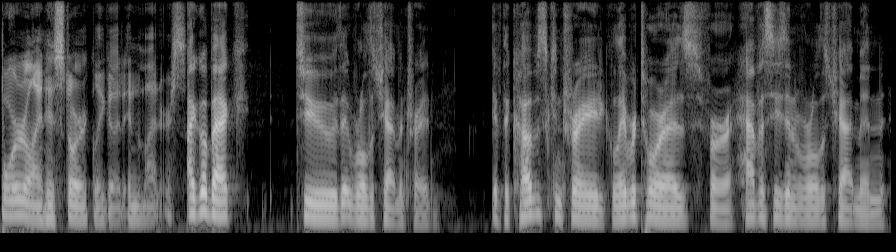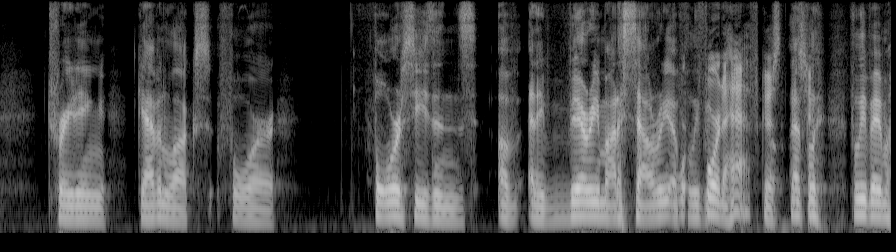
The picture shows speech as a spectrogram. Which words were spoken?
borderline historically good in the minors. I go back to the Aroldis Chapman trade. If the Cubs can trade Gleyber Torres for half a season of Aroldis Chapman, trading Gavin Lux for four seasons of at a very modest salary of Felipe, four and a half because Felipe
